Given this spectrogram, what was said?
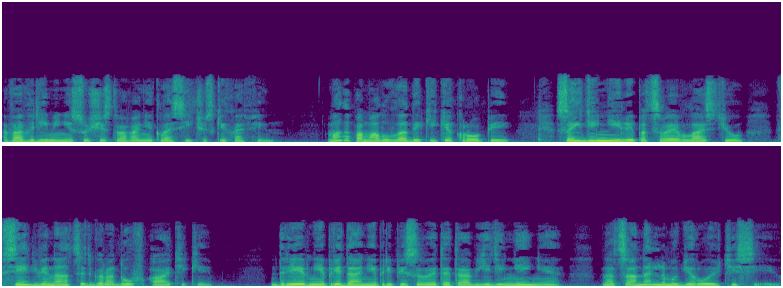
во времени существования классических Афин. Мало-помалу владыки Кекропии соединили под своей властью все двенадцать городов Атики. Древние предания приписывают это объединение национальному герою Тисею.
